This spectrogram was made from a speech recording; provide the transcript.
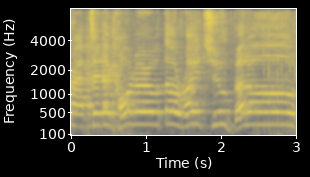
Trapped in a corner with the riot shield battle!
